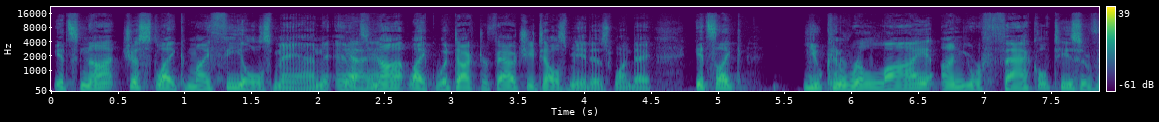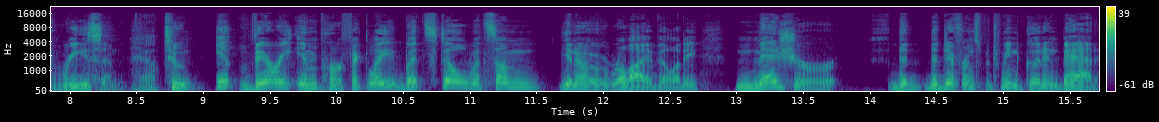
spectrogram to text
It's not just like my feels man, and Yeah, it's yeah. not like what Dr. Fauci tells me it is one day. It's like you can rely on your faculties of reason to i very imperfectly, but still with some you know reliability, measure. The, the difference between good and bad,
